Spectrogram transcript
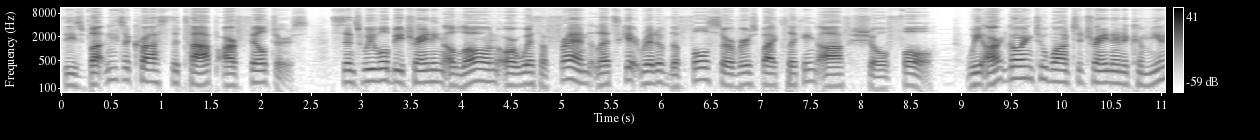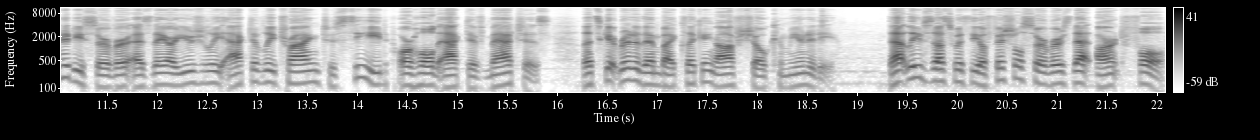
These buttons across the top are filters. Since we will be training alone or with a friend, let's get rid of the full servers by clicking off Show Full. We aren't going to want to train in a community server as they are usually actively trying to seed or hold active matches. Let's get rid of them by clicking off Show Community. That leaves us with the official servers that aren't full.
